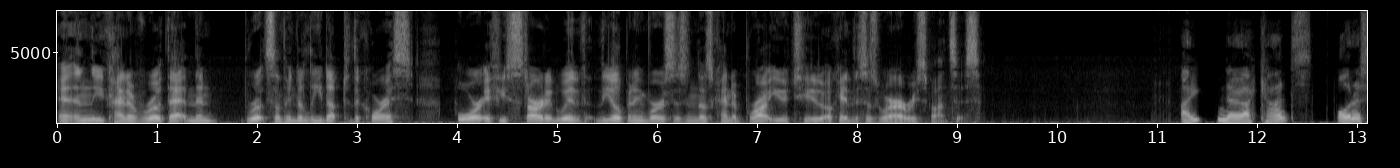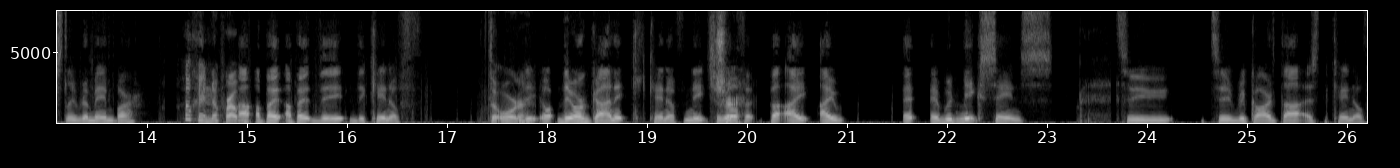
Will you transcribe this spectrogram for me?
and you kind of wrote that and then wrote something to lead up to the chorus or if you started with the opening verses and those kind of brought you to okay this is where our response is i no i can't honestly remember okay no problem about about the the kind of the order the, the organic kind of nature sure. of it but i i it, it would make sense to to regard that as the kind of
